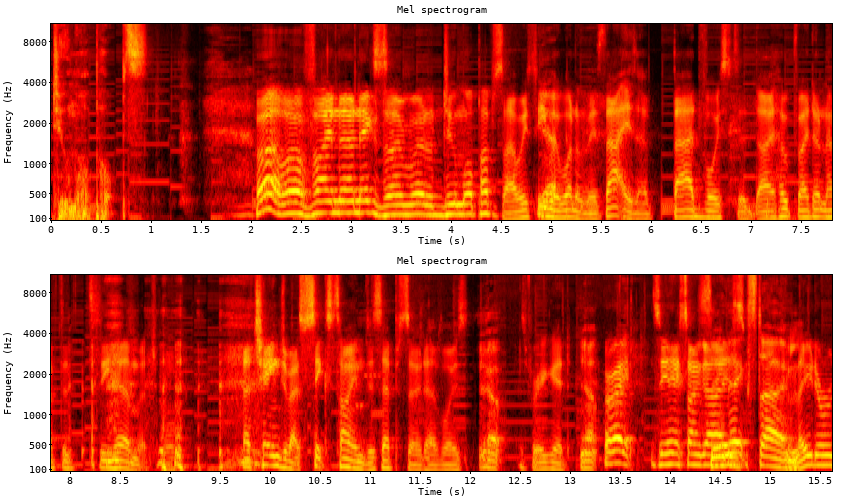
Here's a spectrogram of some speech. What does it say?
Two more pups. Well, we'll find out next time where the two more pups are. We see Yeah. where one of them is. That is a bad voice. To, I hope I don't have to see her much more. that changed about six times this episode, her voice. Yeah. It's pretty good. Yeah. All right. See you next time, guys. See you next time. Later.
